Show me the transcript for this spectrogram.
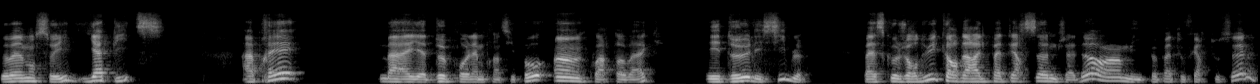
globalement solide. Il y a Pitts. Après, bah, il y a deux problèmes principaux. Un, quarterback. Et deux, les cibles. Parce qu'aujourd'hui, Cordarel Patterson, j'adore, hein, mais il ne peut pas tout faire tout seul.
